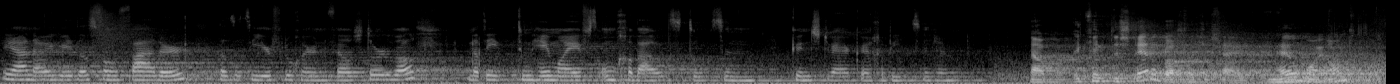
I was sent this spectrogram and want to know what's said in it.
Ja, nou, ik weet dat van mijn vader, dat het hier vroeger een vuilstort was. En dat hij het toen helemaal heeft omgebouwd tot een kunstwerkengebied en zo. Nou, ik vind de sterrenwacht wat je zei een heel mooi antwoord.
